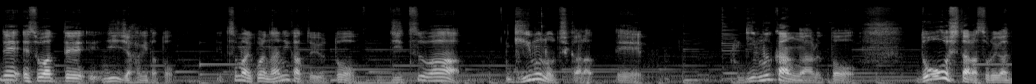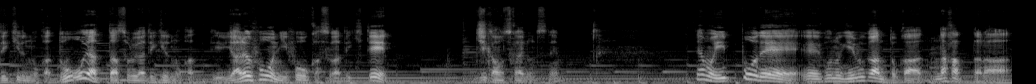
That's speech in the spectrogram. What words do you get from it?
で、そうやっていい字をはげたと。つまりこれ何かというと、実は、義務の力って、義務感があると、どうしたらそれができるのか、どうやったらそれができるのかっていう、やる方にフォーカスができて、時間を使えるんですね。でも一方で、えー、この義務感とかなかったら、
